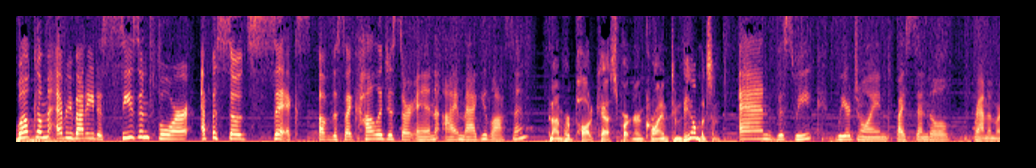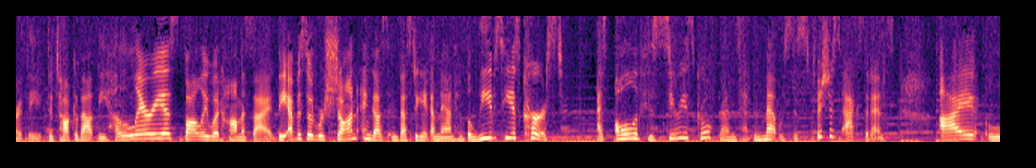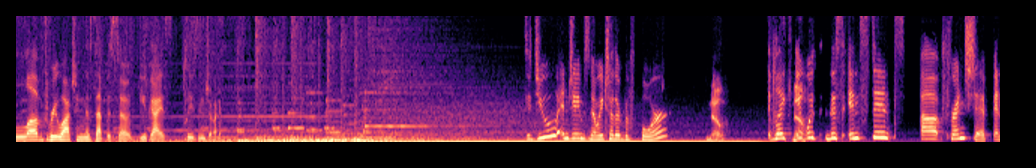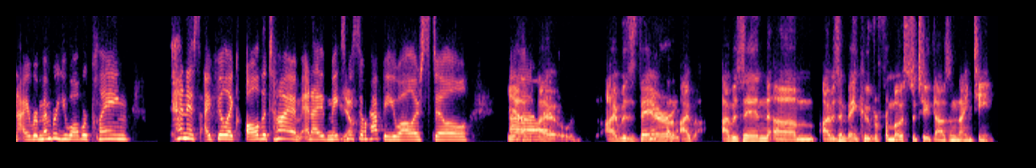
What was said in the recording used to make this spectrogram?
Welcome, everybody, to season four, episode six of The Psychologists Are In. I'm Maggie Lawson. And I'm her podcast partner in crime, Timothy Omundson. And this week, we are joined by Sendhil Ramamurthy to talk about the hilarious Bollywood homicide, the episode where Shawn and Gus investigate a man who believes he is cursed, as all of his serious girlfriends have been met with suspicious accidents. I loved rewatching this episode. You guys, please enjoy. Did you and James know each other before? No. Like No. it was this instant uh friendship and I remember you all were playing tennis I feel like all the time and it makes Yeah. me so happy you all are still Yeah, Uh, I I was there. I I was in um I was in Vancouver for most of 2019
